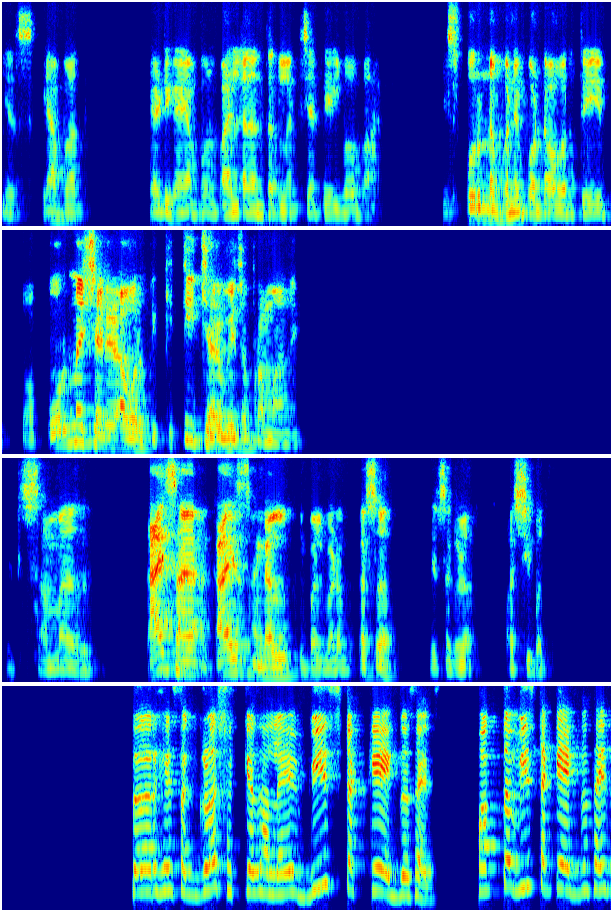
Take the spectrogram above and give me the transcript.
येस या बात. या ठिकाणी आपण पाहिल्यानंतर लक्षात येईल बाबा. पूर्णपणे पोटावरती पूर्ण शरीरावरती किती चरबीचं प्रमाण आहे. काय काय सांगाल दीपाली मॅडम? कसं हे सगळं? पॉसिबल तर हे सगळं शक्य झालंय वीस टक्के एक्झरसाइज फक्त वीस टक्के एक्सरसाइज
